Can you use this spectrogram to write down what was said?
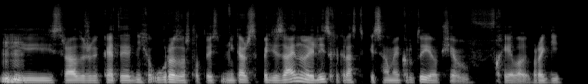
mm-hmm. и сразу же какая-то от них угроза шла. То есть, мне кажется, по дизайну элитс как раз-таки самые крутые вообще в Halo враги.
